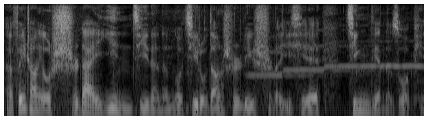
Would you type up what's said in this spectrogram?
呃非常有时代印记的，能够记录当时历史的一些经典的作品。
